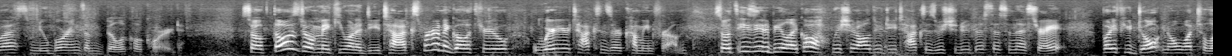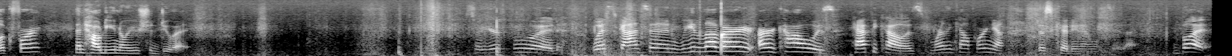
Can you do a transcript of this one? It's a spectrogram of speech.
US newborn's umbilical cord. So if those don't make you want to detox, we're going to go through where your toxins are coming from. So it's easy to be like, "Oh, we should all do detoxes. We should do this, this and this, right?" But if you don't know what to look for, then how do you know you should do it? So your food, Wisconsin, we love our, our cows, happy cows, more than California. Just kidding, I won't say that. But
